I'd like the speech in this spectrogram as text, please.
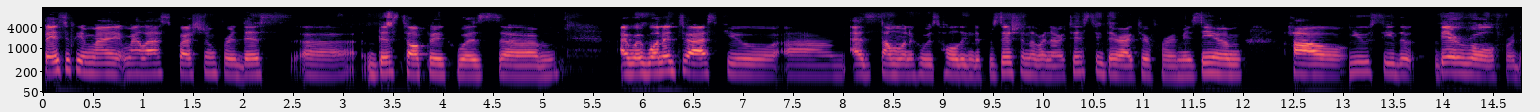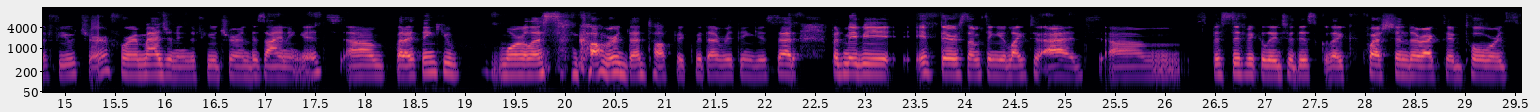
Basically, my my last question for this uh, this topic was um, I wanted to ask you, um, as someone who is holding the position of an artistic director for a museum, how you see the their role for the future, for imagining the future and designing it. Um, but I think you more or less covered that topic with everything you said. But maybe if there's something you'd like to add um, specifically to this like question directed towards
